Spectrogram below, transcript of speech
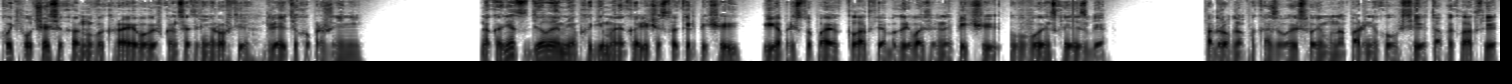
Хоть полчасика, но выкраиваю в конце тренировки для этих упражнений. Наконец, делаем необходимое количество кирпичей, и я приступаю к кладке обогревательной печи в воинской избе. Подробно показываю своему напарнику все этапы кладки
